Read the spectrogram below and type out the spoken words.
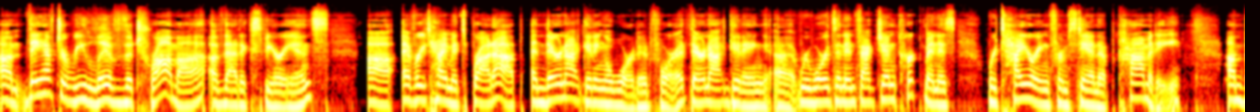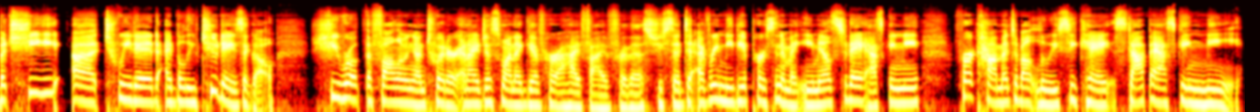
Um, they have to relive the trauma of that experience uh, every time it's brought up, and they're not getting awarded for it. They're not getting uh, rewards. And in fact, Jen Kirkman is retiring from stand up comedy. Um, but she uh, tweeted, I believe, two days ago. She wrote the following on Twitter, and I just want to give her a high five for this. She said, To every media person in my emails today asking me for a comment about Louis C.K., stop asking me.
